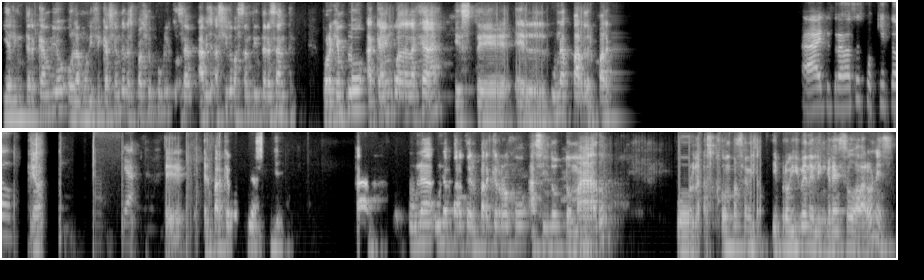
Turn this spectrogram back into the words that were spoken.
y el intercambio o la modificación del espacio público ha sido bastante interesante. Por ejemplo, acá en Guadalajara, este, el, una parte del parque. Ay, te trabajas poquito. Ya. Eh, el parque ah, una, una parte del parque rojo ha sido tomado por las compas y prohíben el ingreso a varones.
